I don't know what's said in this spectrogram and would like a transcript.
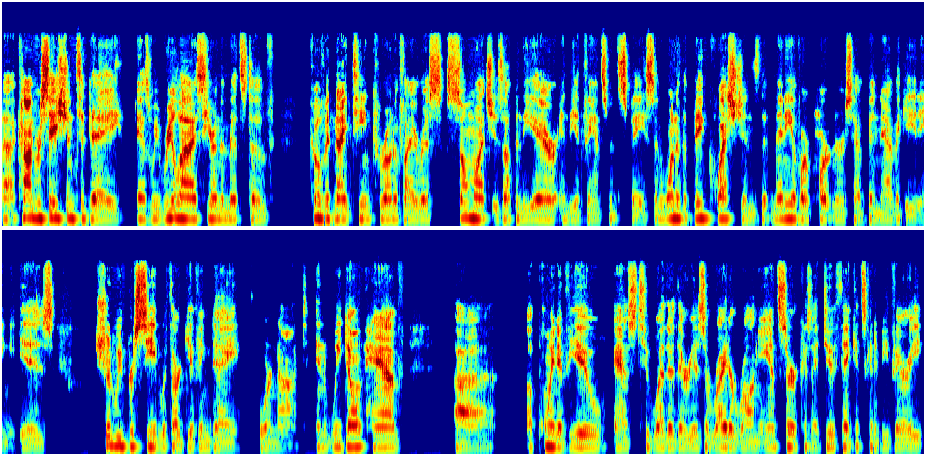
uh, conversation today as we realize here in the midst of COVID 19 coronavirus, so much is up in the air in the advancement space. And one of the big questions that many of our partners have been navigating is should we proceed with our giving day or not? And we don't have uh, a point of view as to whether there is a right or wrong answer, because I do think it's going to be very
